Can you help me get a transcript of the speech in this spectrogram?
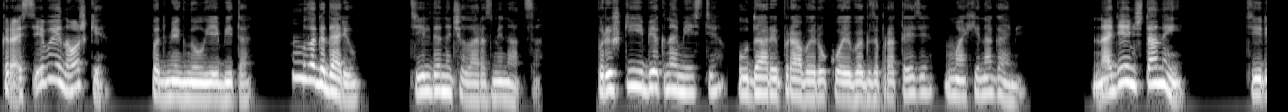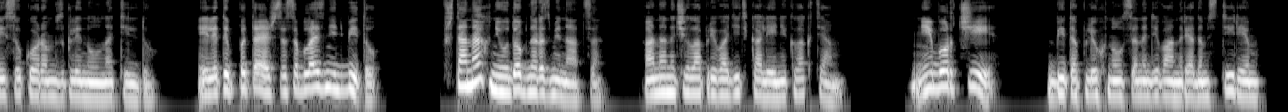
«Красивые ножки», — подмигнул ей Бита. «Благодарю». Тильда начала разминаться. Прыжки и бег на месте, удары правой рукой в экзопротезе, махи ногами. «Надень штаны!» Тири с укором взглянул на Тильду. «Или ты пытаешься соблазнить Биту?» «В штанах неудобно разминаться». Она начала приводить колени к локтям. «Не бурчи!» Бита плюхнулся на диван рядом с Тирием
